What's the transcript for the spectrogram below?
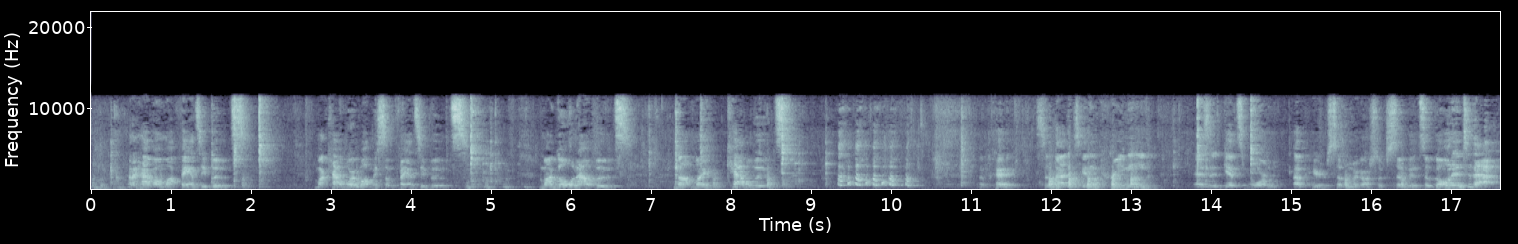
And I have on my fancy boots. My cowboy bought me some fancy boots. my going out boots, not my cattle boots. okay, so that is getting creamy as it gets warmed up here. So, oh my gosh, looks so good. So going into that,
